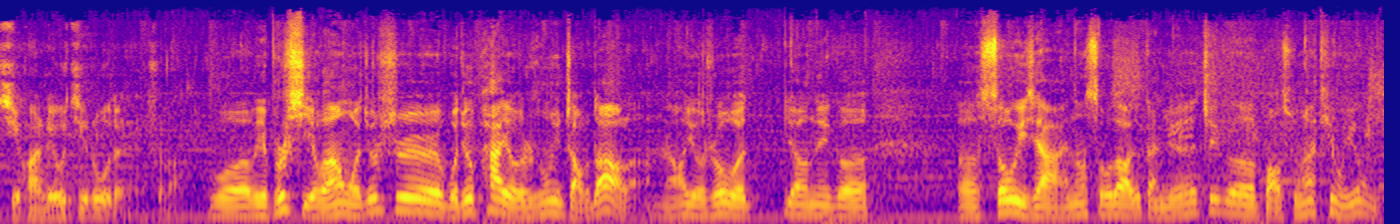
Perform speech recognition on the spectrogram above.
喜欢留记录的人是吧？我也不是喜欢，我就是我就怕有时候东西找不到了，然后有时候我要那个呃搜一下还能搜到，就感觉这个保存还挺有用的。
